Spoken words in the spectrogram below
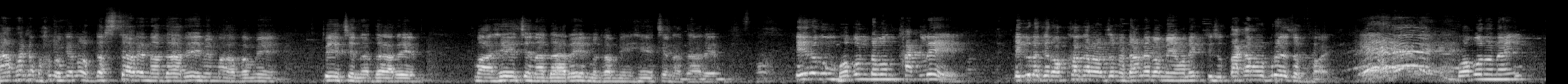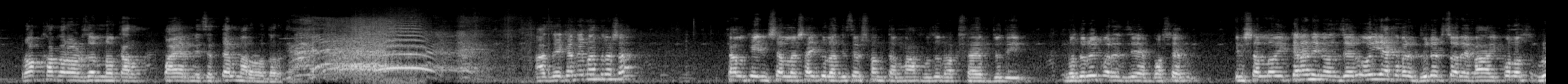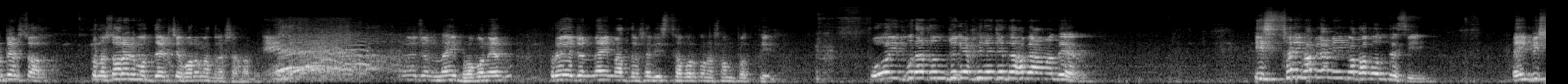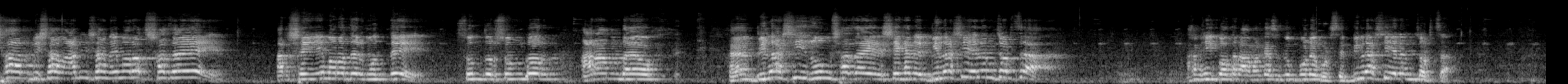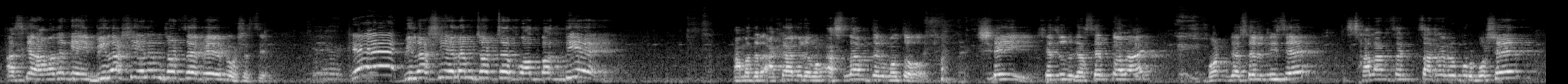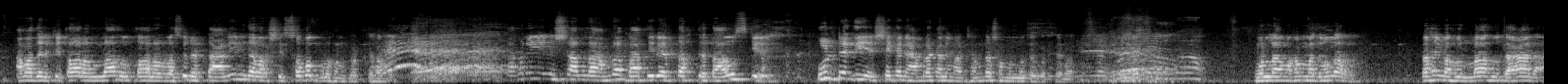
না থাকা ভালো কেন? দস্তারে না দারে মে মাগামে পেয়েছে না দারে মা হেছে না দারেন গামে হেছে না ভবন টবন থাকলে এগুলোকে রক্ষা করার জন্য ডানে বামে অনেক কিছু তাকানোর প্রয়োজন হয়। ভবনও নাই, রক্ষা করার জন্য কার পায়ের নিচে তেল মারার দরকার। আজ এখানে মাদ্রাসা? কালকে ইনশাল্লাহ সাইকুল হাদিসের সন্তান মাহফুজুল হক সাহেব যদি নদীর ওই পারে যে বসেন, ইনশাল্লাহ ওই কেরানীগঞ্জের ওই একেবারে দূরের চরে বা ওই কোনো রুটের চর, কোনো চরের মধ্যে চেয়ে বড় মাদ্রাসা হবে। প্রয়োজন নাই ভবনের, প্রয়োজন নাই মাদ্রাসার স্থাবর কোনো সম্পত্তির। ওই পুরাতন যুগে ফিরে যেতে হবে আমাদের। স্থায়ীভাবে আমি এই কথা বলতেছি। এই বিশাল বিশাল আলিশান ইমারত সাজায়, আর সেই ইমারতের মধ্যে সুন্দর সুন্দর, আরামদায়ক হ্যাঁ বিলাসী রুম সাজায় সেখানে বিলাসী এলেম চর্চা। আমি এই কথাটা আমার কাছে খুব মনে পড়ছে, বিলাসী এলেম চর্চা। আজকে আমাদেরকে এই বিলাসী এলেম চর্চায় পেয়ে বসেছে। বিলাসী এলেম চর্চার পথ বাদ দিয়ে আমাদের আকাবের এবং আসলাফদের মতো সেই খেজুর গাছের তলায়, বট গাছের নিচে, সালার চাটার উপর বসে আমাদেরকে কাল আল্লাহ কাল রাসূলের তালিম দেওয়ার সেই সবক গ্রহণ করতে হবে। তাহলে ইনশাআল্লাহ আমরা বাতিলের তাখতে তাউসকে উল্টে দিয়ে সেখানে আমরা কালিমার ঝান্ডা সমুন্নত করতে পারব। মোল্লা মোহাম্মদ উমর রাহিমাহুল্লাহ তাআলা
